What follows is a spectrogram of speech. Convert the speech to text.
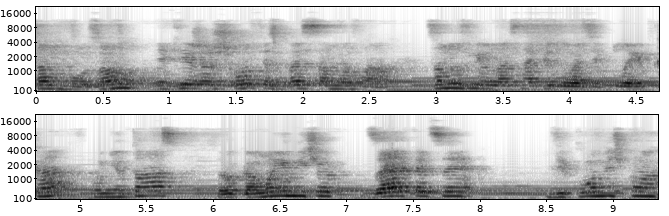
санвузол, який же ж офіс без санвузла. В санвузлі у нас на підлозі плитка, унітаз, рукомийничок, дзеркальце, віконечко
